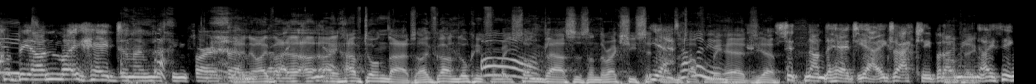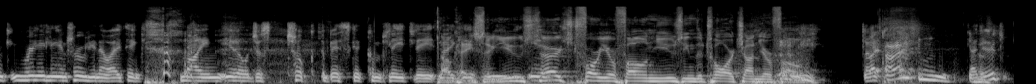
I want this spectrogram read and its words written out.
could be on my head, and I'm looking for them. Yeah, no, I've, Like, uh, I, I, I have done that. I've gone looking for my Oh. sunglasses and they're actually sitting Yeah. on the top of Telling my head. Yeah. sitting on the head. Yeah, exactly. But I mean, I think really and truly, now, I think mine, you know, just took the biscuit completely. Like Okay, so really you is- searched for your phone using the torch on your phone. I, I, I did.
